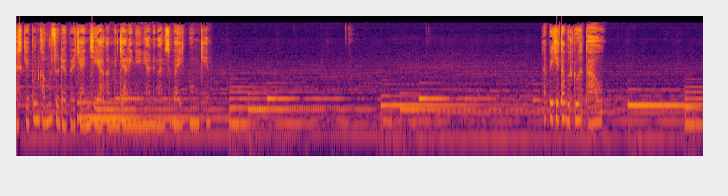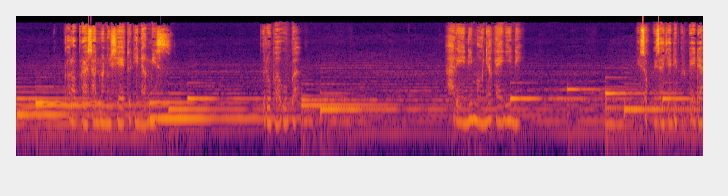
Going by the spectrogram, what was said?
Meskipun kamu sudah berjanji akan menjalininya dengan sebaik. Tapi kita berdua tahu kalau perasaan manusia itu dinamis, berubah-ubah. Hari ini maunya kayak gini, besok bisa jadi berbeda.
